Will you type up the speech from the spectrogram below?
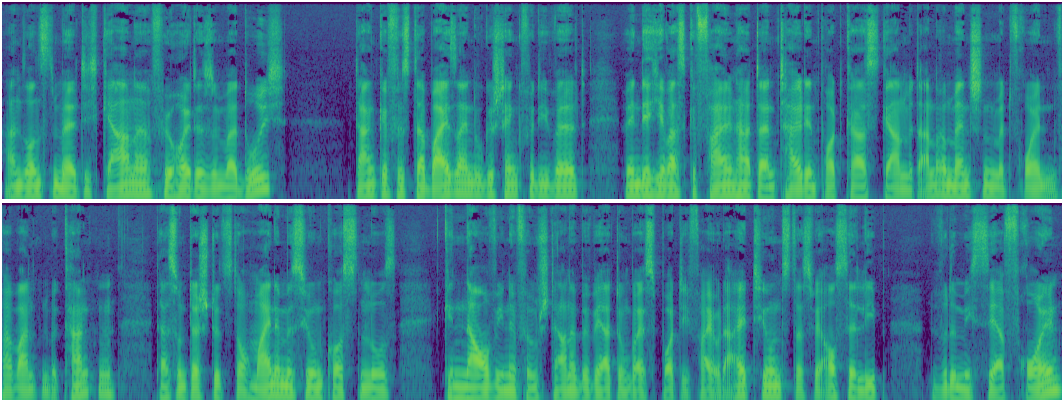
Ansonsten melde dich gerne. Für heute sind wir durch. Danke fürs Dabeisein, du Geschenk für die Welt. Wenn dir hier was gefallen hat, dann teile den Podcast gern mit anderen Menschen, mit Freunden, Verwandten, Bekannten. Das unterstützt auch meine Mission kostenlos, genau wie eine 5-Sterne-Bewertung bei Spotify oder iTunes. Das wäre auch sehr lieb, würde mich sehr freuen.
